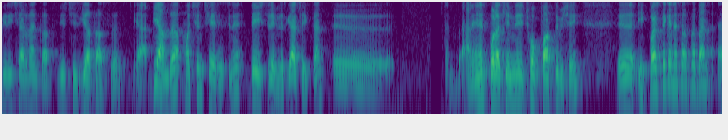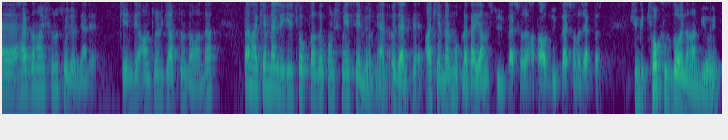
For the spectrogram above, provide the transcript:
bir içeriden kat, bir çizgi hatası. Yani bir anda maçın çehresini değiştirebilir gerçekten. E, yani handball hakemliği çok farklı bir şey. E, ilk baştayken esasında ben e, her zaman şunu söylüyorum. Yani kendi antrenörlük yaptığım zaman da ben hakemlerle ilgili çok fazla konuşmayı sevmiyorum. Yani özellikle hakemler mutlaka yanlış düdükler çalacak, hatalı düdükler çalacaktır. Çünkü çok hızlı oynanan bir oyun.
